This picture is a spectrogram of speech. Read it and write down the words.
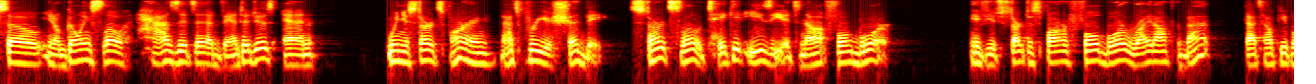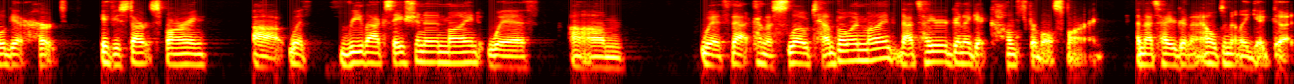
So, you know, going slow has its advantages. And when you start sparring, that's where you should be. Start slow, take it easy. It's not full bore. If you start to spar full bore right off the bat, that's how people get hurt. If you start sparring uh, with relaxation in mind, with um, with that kind of slow tempo in mind, that's how you're going to get comfortable sparring. And that's how you're going to ultimately get good.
